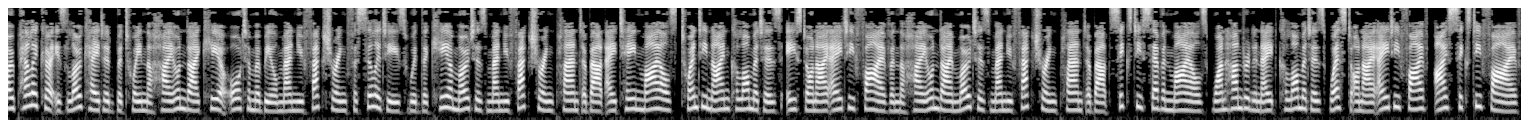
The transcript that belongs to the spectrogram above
Opelika is located between the Hyundai Kia automobile manufacturing facilities with the Kia Motors manufacturing plant about 18 miles 29 kilometers east on I-85 and the Hyundai Motors manufacturing plant about 67 miles 108 kilometers west on I-85, I-65.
